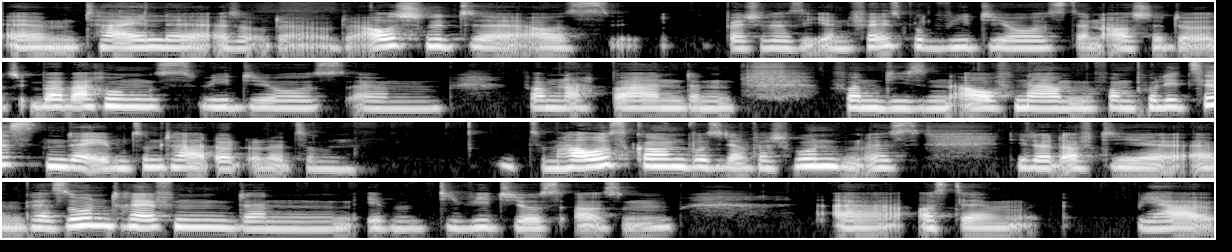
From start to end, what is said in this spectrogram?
ähm, Teile, also oder, oder Ausschnitte aus beispielsweise ihren Facebook-Videos, dann Ausschnitte aus Überwachungsvideos ähm, vom Nachbarn, dann von diesen Aufnahmen vom Polizisten, der eben zum Tatort oder zum, zum Haus kommt, wo sie dann verschwunden ist, die dort auf die ähm, Person treffen, dann eben die Videos aus dem, äh, aus dem, ja,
